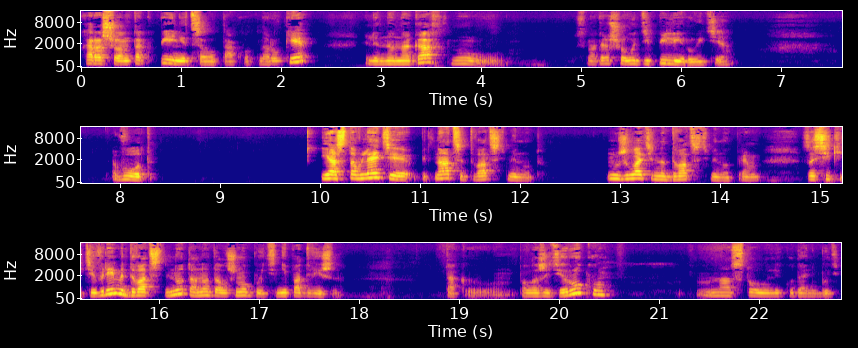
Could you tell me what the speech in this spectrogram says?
хорошо. Он так пенится вот так вот на руке или на ногах. Ну, смотря что вы депилируете. Вот. И оставляйте 15-20 минут. Ну, желательно 20 минут. Прям засеките время, 20 минут оно должно быть неподвижно. Так, э, положите руку на стол или куда-нибудь.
